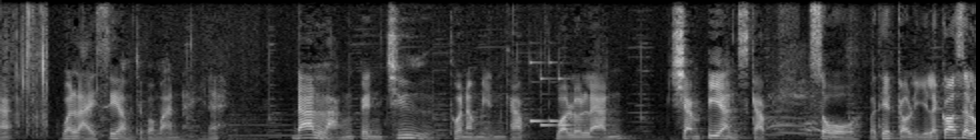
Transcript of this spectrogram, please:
ฮะว่าลายเสื้อมันจะประมาณไหนนะ ด้านหลังเป็นชื่อทัวร์นาเมนต์ครับ Valorant Champions ครับ โซ ประเทศเกาหลี แล้วก็สโล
